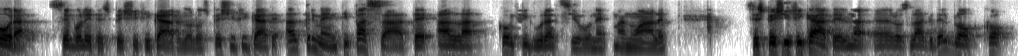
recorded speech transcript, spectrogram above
Ora, se volete specificarlo, lo specificate, altrimenti passate alla configurazione manuale. Se specificate il, eh, lo slug del blocco,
